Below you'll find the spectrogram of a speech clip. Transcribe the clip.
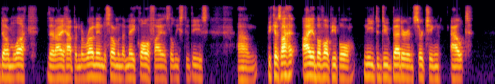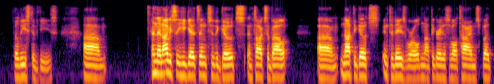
dumb luck that I happened to run into someone that may qualify as the least of these. Um, because I, I above all people need to do better in searching out the least of these. Um, and then obviously he gets into the goats and talks about um, not the goats in today's world, not the greatest of all times, but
